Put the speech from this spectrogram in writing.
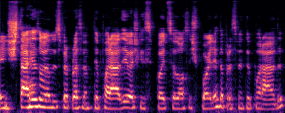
a gente está resolvendo isso para a próxima temporada, eu acho que esse pode ser o nosso spoiler da próxima temporada.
